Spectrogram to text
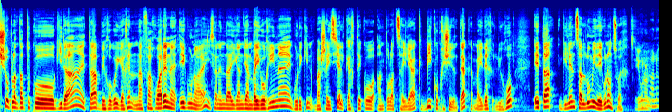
xo plantatuko gira eta berrogoi garen Nafarroaren eguna, eh? izanen da igandian baigorin, gurekin basaizia elkarteko antolatzaileak, bi kopresidenteak, Maider Luro, eta Gilen Zaldumide egunon zuer. Egunon.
